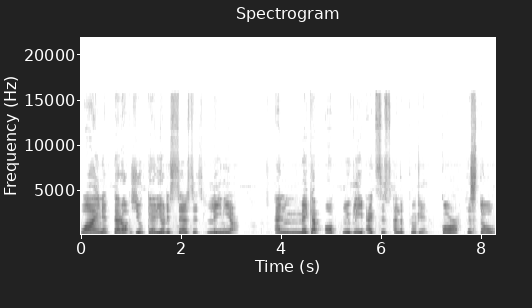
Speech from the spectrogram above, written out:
နော် why နဲ့ that of eukaryotic cells is linear and make up of nucleic acid and the protein called histone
